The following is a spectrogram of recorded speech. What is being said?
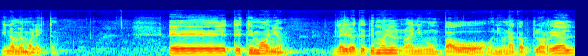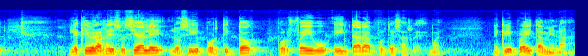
y no me molesta. Eh, testimonio. Leí los testimonios, no hay ningún pago o ninguna captura real. Le escribe a las redes sociales, lo sigue por TikTok, por Facebook, Instagram, por todas esas redes. Bueno, le escribe por ahí también nada.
